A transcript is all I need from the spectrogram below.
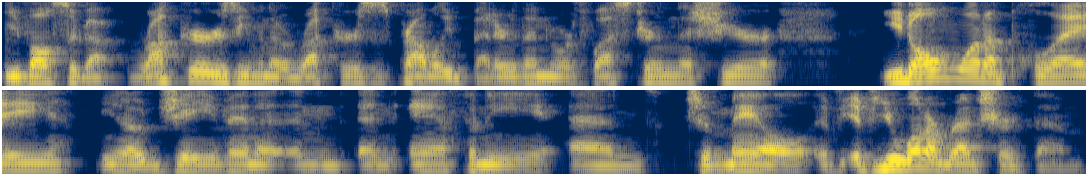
You've also got Rutgers, even though Rutgers is probably better than Northwestern this year. You don't want to play, you know, J'ven and, and Anthony and Jameial. If, if you want to redshirt them,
